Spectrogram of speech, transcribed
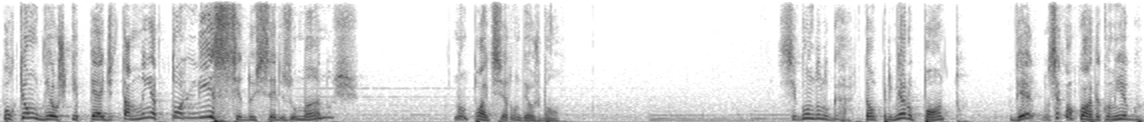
Porque um Deus que pede tamanha tolice dos seres humanos não pode ser um Deus bom. Segundo lugar, então, primeiro ponto, vê, você concorda comigo?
